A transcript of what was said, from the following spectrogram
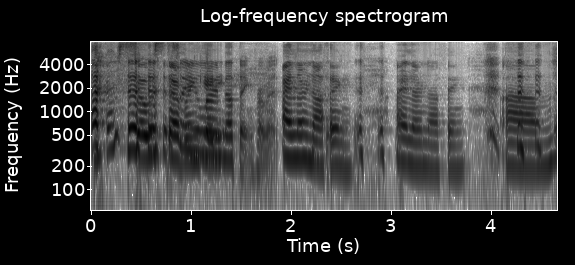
I'm so stubborn. so you learn nothing from it. I learn nothing. I learn nothing. Um,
